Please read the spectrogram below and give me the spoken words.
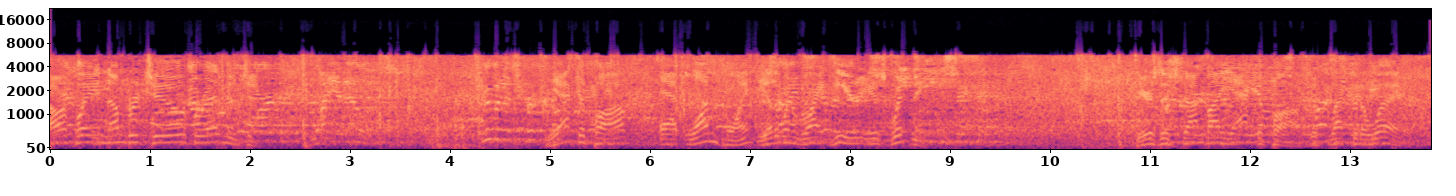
Power play number two for Edmonton. Yakupov at one point. The other one right here is Whitney. Here's a shot by Yakupov, deflected away.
